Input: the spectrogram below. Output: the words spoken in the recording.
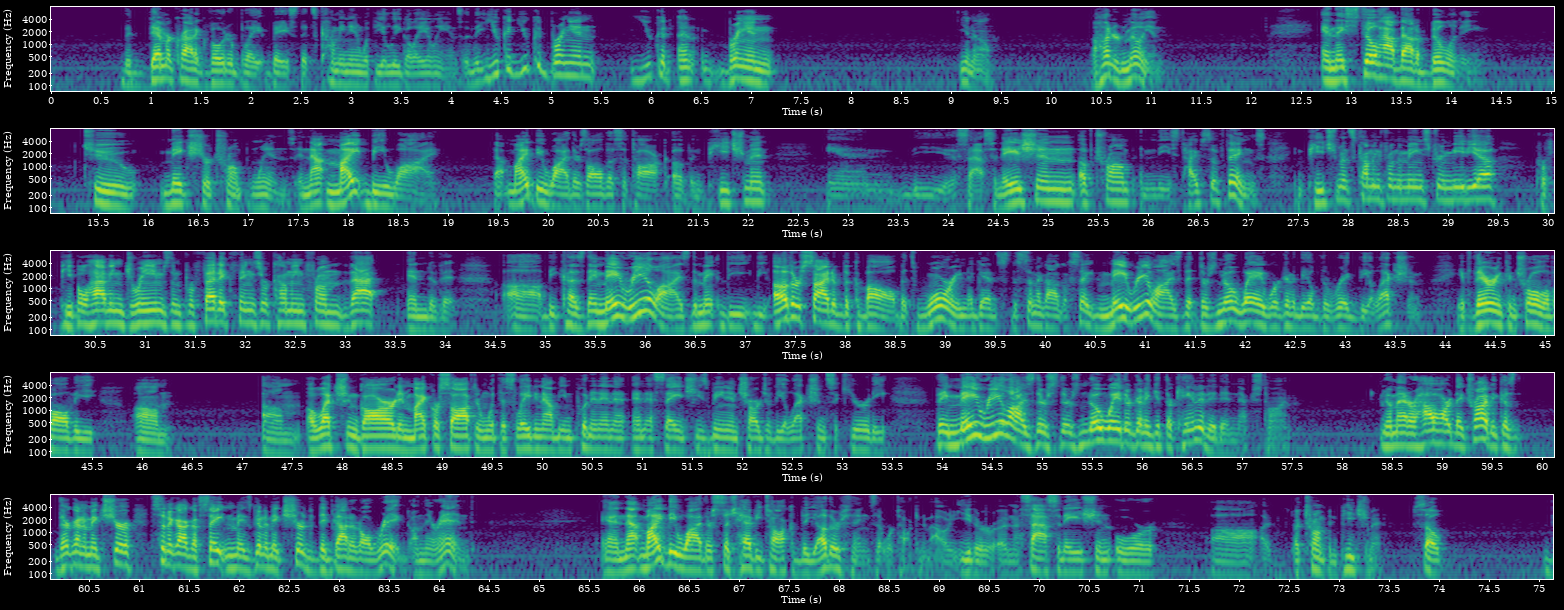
the Democratic voter base that's coming in with the illegal aliens, that you could you could bring in you could uh, bring in you know a hundred million, and they still have that ability to make sure Trump wins. And that might be why, that might be why there's all this talk of impeachment and the assassination of Trump and these types of things. Impeachment's coming from the mainstream media. People having dreams and prophetic things are coming from that end of it. Uh, because they may realize the the the other side of the cabal that's warring against the synagogue of Satan may realize that there's no way we're going to be able to rig the election if they're in control of all the um, um, election guard and Microsoft, and with this lady now being put in NSA and she's being in charge of the election security, they may realize there's there's no way they're going to get their candidate in next time, no matter how hard they try, because they're going to make sure synagogue of Satan is going to make sure that they've got it all rigged on their end. And that might be why there's such heavy talk of the other things that we're talking about, either an assassination or uh, a Trump impeachment. So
